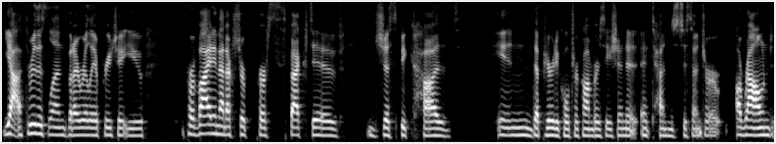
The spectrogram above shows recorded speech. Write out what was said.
yeah, through this lens. But I really appreciate you providing that extra perspective just because in the purity culture conversation, it, it tends to center around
